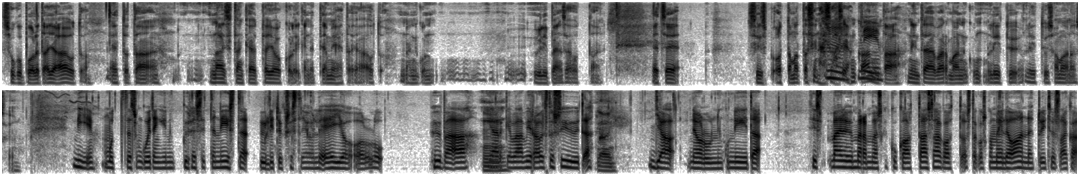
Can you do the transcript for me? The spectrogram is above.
sukupuolet ajaa autoa. Että tota, naisethan käyttää joukkoliikennettä ja miehet ajaa autoa näin niin kuin ylipäänsä ottaen. Että se siis ottamatta sinänsä mm, asian niin. kantaa, niin, niin tämä varmaan niin kuin liittyy, liittyy samaan asiaan. Niin, mutta tässä on kuitenkin kyse sitten niistä ylityksistä, joille ei ole ollut hyvää, mm. järkevää virallista syytä. Näin. Ja ne on ollut niin kuin niitä Siis mä en ymmärrä myöskään, kuka ottaa sakot tuosta, koska meille on annettu itse asiassa aika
